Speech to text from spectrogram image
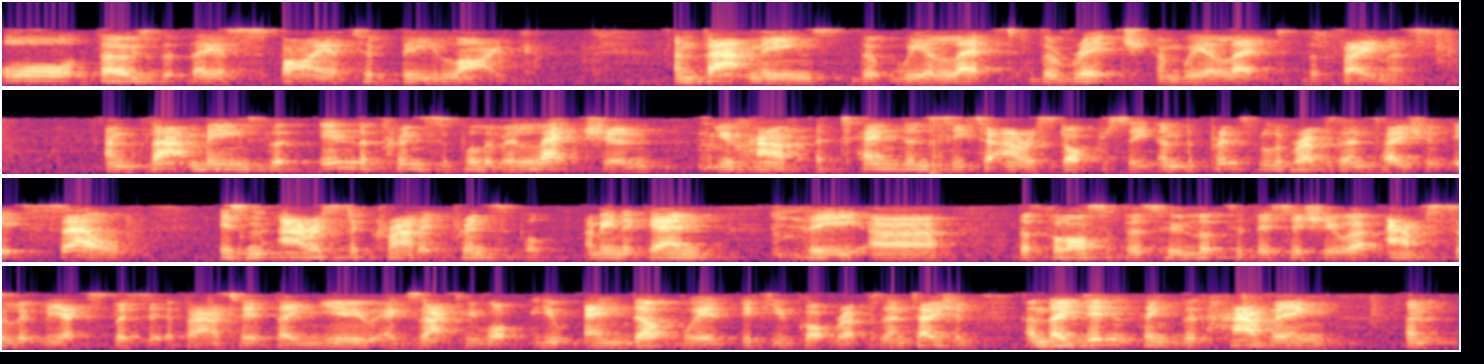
or those that they aspire to be like. And that means that we elect the rich and we elect the famous. And that means that in the principle of election, you have a tendency to aristocracy. And the principle of representation itself is an aristocratic principle. I mean, again, the, uh, the philosophers who looked at this issue are absolutely explicit about it. They knew exactly what you end up with if you've got representation. And they didn't think that having an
